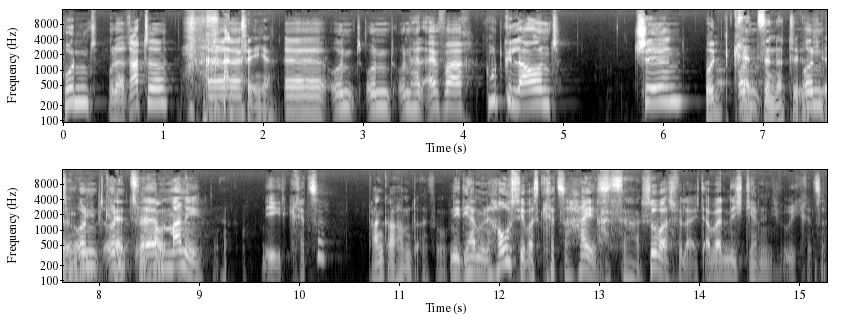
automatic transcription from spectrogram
Hund oder Ratte, Ratte, äh, ja. äh, und, und, und halt einfach gut gelaunt, chillen. Und Krätze und, natürlich Und, irgendwie. und, und, Krätze, äh, Money. Nee, Krätze? Punker haben also. Nee, die haben ein Haus hier, was Kretze heißt. Ach so. Sowas vielleicht, aber nicht, die haben nicht wirklich Kretze.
